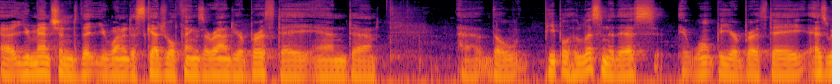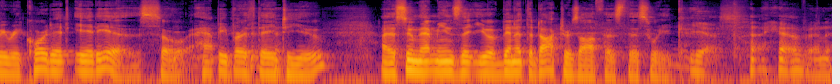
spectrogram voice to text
Uh, you mentioned that you wanted to schedule things around your birthday, and uh, uh, though people who listen to this, it won't be your birthday as we record it. It is. So happy birthday to you. I assume that means that you have been at the doctor's office this week. Yes, I have. And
